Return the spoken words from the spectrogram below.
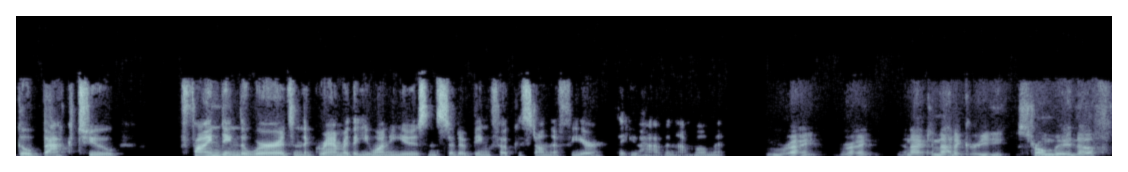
go back to finding the words and the grammar that you want to use instead of being focused on the fear that you have in that moment. Right, right. And I cannot agree strongly enough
